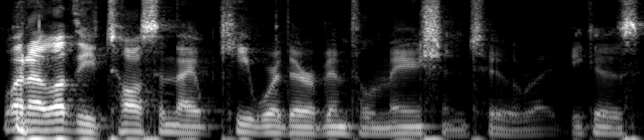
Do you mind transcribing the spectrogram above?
Well, and I love that you toss in that keyword there of inflammation too, right? Because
